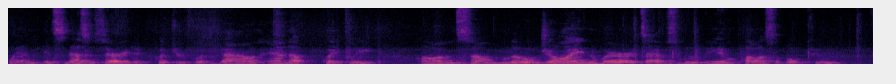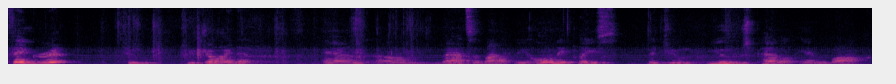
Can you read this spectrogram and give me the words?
when it's necessary to put your foot down and up quickly on some little join where it's absolutely impossible to finger it, to, to join it. And um, that's about the only place that you use pedal in Bach.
